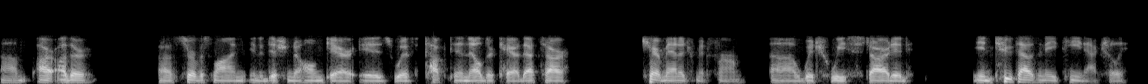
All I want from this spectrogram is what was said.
Um, our other uh, service line, in addition to home care, is with Tucked In Elder Care. That's our care management firm, uh, which we started in 2018, actually.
